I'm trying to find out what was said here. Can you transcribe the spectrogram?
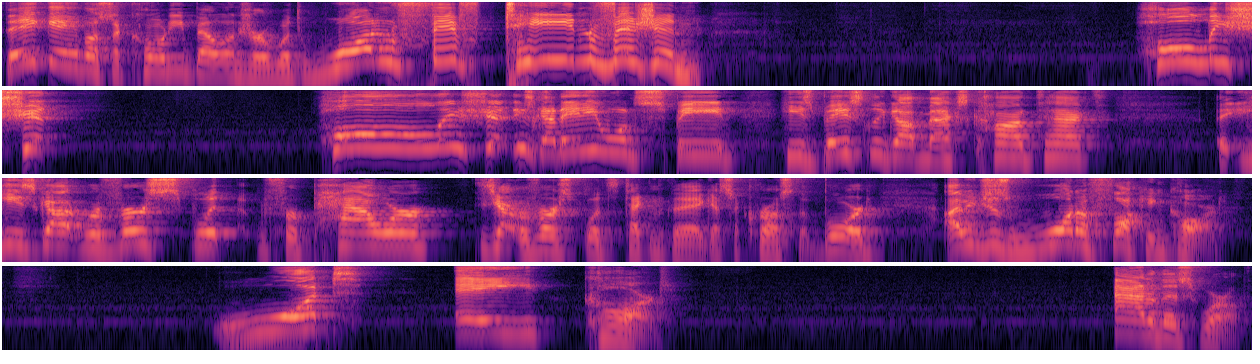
They gave us a Cody Bellinger with 115 vision. Holy shit. Holy shit. He's got 81 speed. He's basically got max contact. He's got reverse split for power. He's got reverse splits technically, I guess, across the board. I mean, just what a fucking card. What a card. Out of this world.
